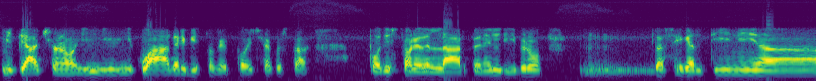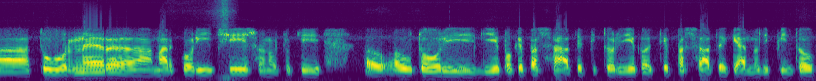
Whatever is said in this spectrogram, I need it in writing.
mi piacciono i, i, quadri, visto che poi c'è questa un po' di storia dell'arte nel libro, mh, da Segantini a Turner, a Marco Ricci, sono tutti autori di epoche passate, pittori di epoche passate che hanno dipinto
